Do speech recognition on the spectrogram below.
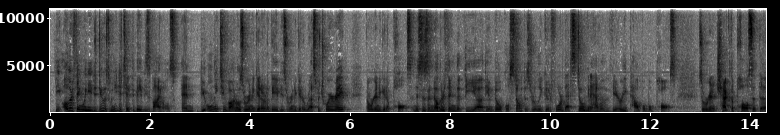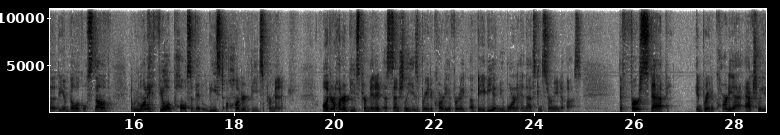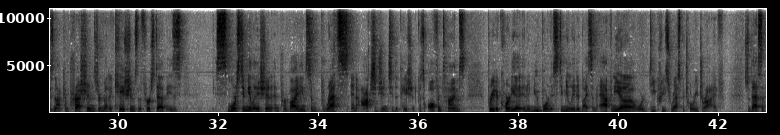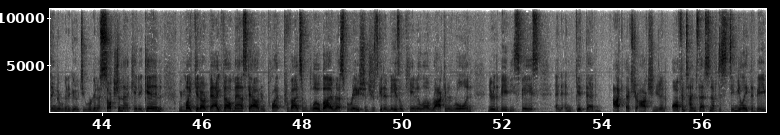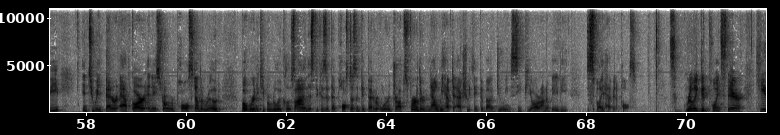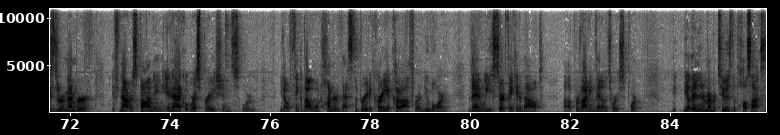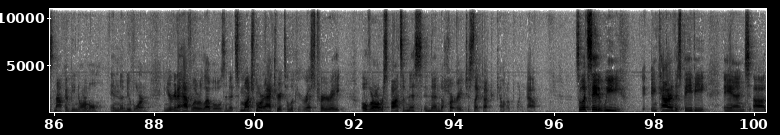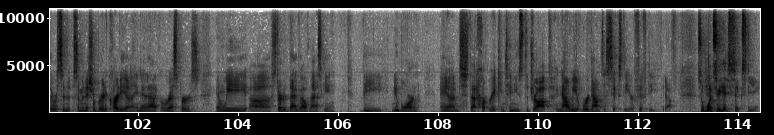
The other thing we need to do is we need to take the baby's vitals. And the only two vitals we're going to get on a baby is we're going to get a respiratory rate and we're going to get a pulse. And this is another thing that the, uh, the umbilical stump is really good for. That's still going to have a very palpable pulse. So we're going to check the pulse at the, the umbilical stump, and we want to feel a pulse of at least 100 beats per minute. Under 100 beats per minute essentially is bradycardia for a, a baby, a newborn, and that's concerning to us. The first step in bradycardia actually is not compressions or medications. The first step is more stimulation and providing some breaths and oxygen to the patient because oftentimes bradycardia in a newborn is stimulated by some apnea or decreased respiratory drive. So that's the thing that we're going to go to. We're going to suction that kit again. We might get our bag valve mask out and provide some blow-by respiration. Just get a nasal cannula rocking and rolling near the baby's face and, and get that extra oxygen. Oftentimes that's enough to stimulate the baby into a better APGAR and a stronger pulse down the road. But we're going to keep a really close eye on this because if that pulse doesn't get better or it drops further, now we have to actually think about doing CPR on a baby despite having a pulse. Some really good points there. Keys to remember, if not responding, inadequate respirations, or you know, think about 100, that's the bradycardia cutoff for a newborn, then we start thinking about uh, providing ventilatory support. The, the other thing to remember too is the pulse ox is not going to be normal in the newborn, and you're going to have lower levels, and it's much more accurate to look at respiratory rate, overall responsiveness, and then the heart rate, just like Dr. Kalnow pointed out. So let's say that we encounter this baby and uh, there was some, some, initial bradycardia and inadequate respirs, and we uh, started bag valve masking the newborn, and that heart rate continues to drop, and now we, we're down to 60 or 50. Yeah. So once you hit 60,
